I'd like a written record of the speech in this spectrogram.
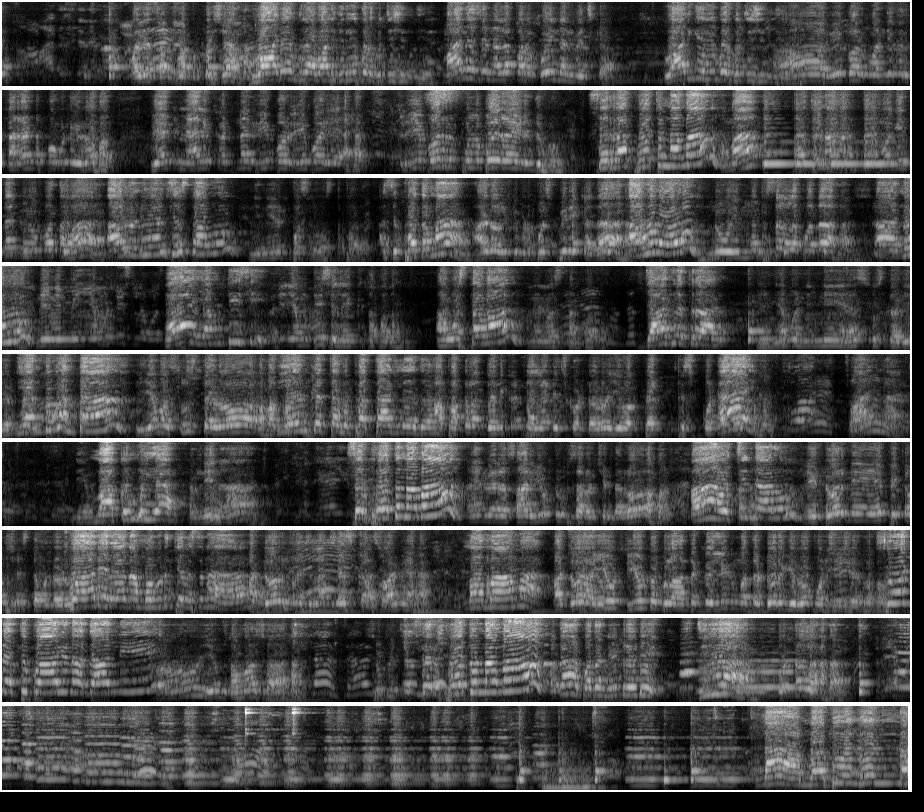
పైసా? వాడేం రా వాడికి రీపర్కి వచ్చేసింది. మాదేశన్ నెల పర పోయిందని వెచ్చుక వాడికి రీపర్కి వచ్చేసింది. రీపర్కి మంది కరెంట్ పోకుండా వేటి మేಲೆ కట్టిన రీపర్ రీపర్ రీపర్ పుల్ పోయి రాయడు సర్రా పోతున్నామా? అమ్మా పోతున్నామా? మగింత నువ్వు పోతావా? అవును నువ్వేం చేస్తావు? నేను బస్సులు వస్తా పాడు అసలు పోతామా? ఆడవాళ్ళకి ఇప్పుడు బస్ పిరి కదా. అవును. నువ్వు ఈ ముప్సల్ల పద. నువ్వు? నేను మీ ఎంటీస్? ఎంటీసీ ఎక్కుతా పద. వస్తావా? నేను వస్తాను పద. జాగ్రత్త నేనేమో నిన్నే చూస్తాడు ఎందుకంత? ఏమో చూస్తాడు ఏం కత్తావు పత్తాకలేదు ఆ పక్కన దొనికట్టు నల్లండించుకుంటాడు ఈ ఒక పెన్ ఏయ్! తీసుకుంటాడు ఆయన నీ మాకం పోయ్యా నేనా సార్ పోతున్నామా? ఆయన వేరే సార్ యూట్యూబ్ సార్ వచ్చిండారు. ఆ వచ్చిండారు. నేను డోర్ని పికప్ చేస్తా ఉండడు వాడే రా నా మొగుడు తెలిసిన? ఆ డోర్ లాక్ చేసుకో స్వామి. మా మామ. ఆ డోర్ యూట్యూబ్లో అంత ఇల్లు మొత్తం డోర్కి రూపణ చేశారు. చూడెత్తు బాగిన దాన్ని. ఏం తమాషా? చూపించారు సరే పోతున్నామా? పదా పద నేను రెడీ. జియా. కొట్టాలా? 那么的明亮。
